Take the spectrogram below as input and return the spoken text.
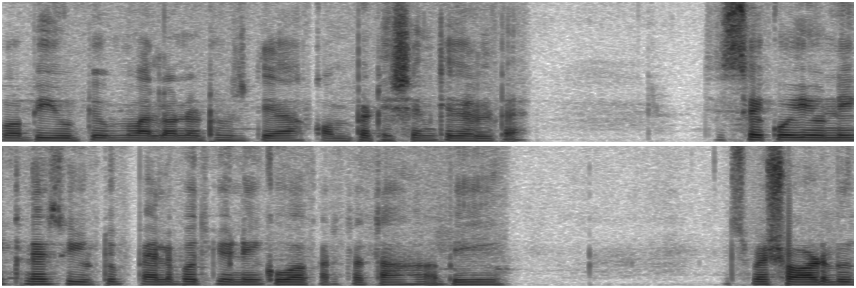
वो अभी यूट्यूब वालों ने ठूस दिया कंपटीशन के चलते। जिससे कोई यूनिकनेस यूट्यूब पहले बहुत यूनिक हुआ करता था। हाँ, अभी उसमें शॉर्ट भी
